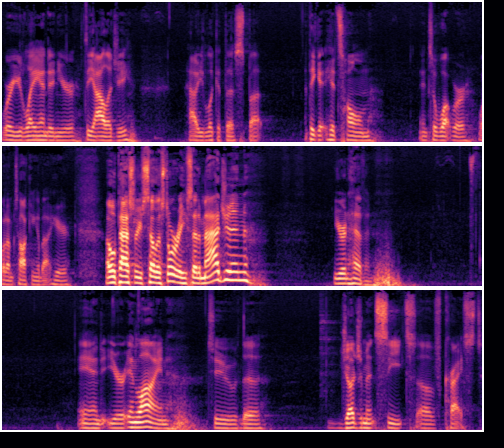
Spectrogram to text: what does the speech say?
where you land in your theology, how you look at this, but I think it hits home into what we're what I'm talking about here. Oh, pastor used to tell the story. He said, "Imagine you're in heaven, and you're in line to the judgment seat of Christ.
